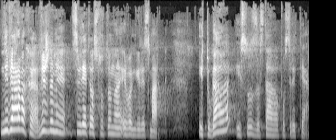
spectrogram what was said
не вярваха. Виждаме свидетелството на евангелист Марк. И тогава Исус застава посред тях.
